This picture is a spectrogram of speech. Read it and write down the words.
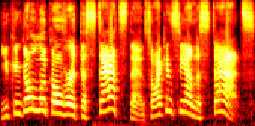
You can go look over at the stats then. So I can see on the stats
